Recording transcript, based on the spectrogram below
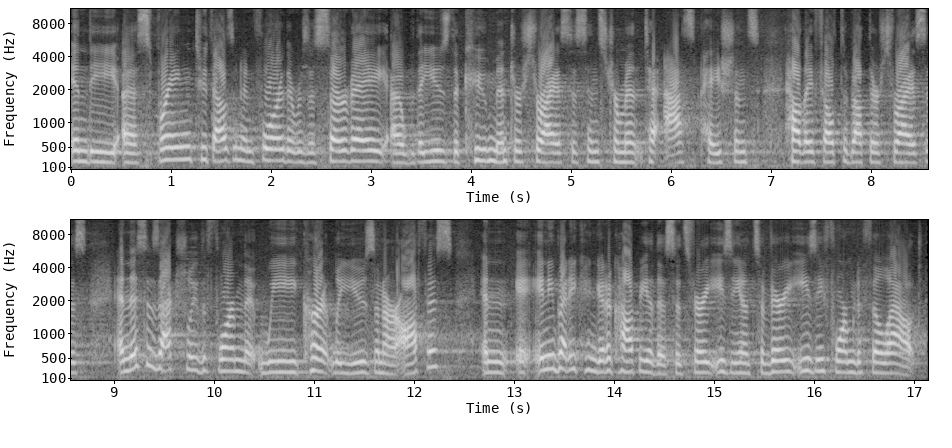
in the uh, spring 2004, there was a survey. Uh, they used the Koo-Menter Psoriasis instrument to ask patients how they felt about their psoriasis. And this is actually the form that we currently use in our office. And anybody can get a copy of this. It's very easy, and it's a very easy form to fill out.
